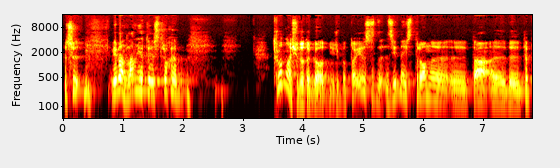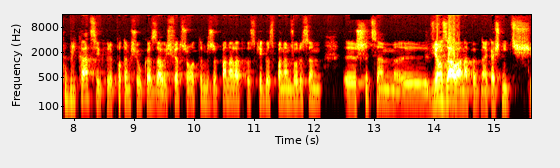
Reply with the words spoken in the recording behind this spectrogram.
Znaczy, wie pan, dla mnie to jest trochę Trudno się do tego odnieść, bo to jest z jednej strony y, ta, y, te publikacje, które potem się ukazały, świadczą o tym, że pana Latkowskiego z panem Borysem y, Szycem wiązała na pewno jakaś nić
